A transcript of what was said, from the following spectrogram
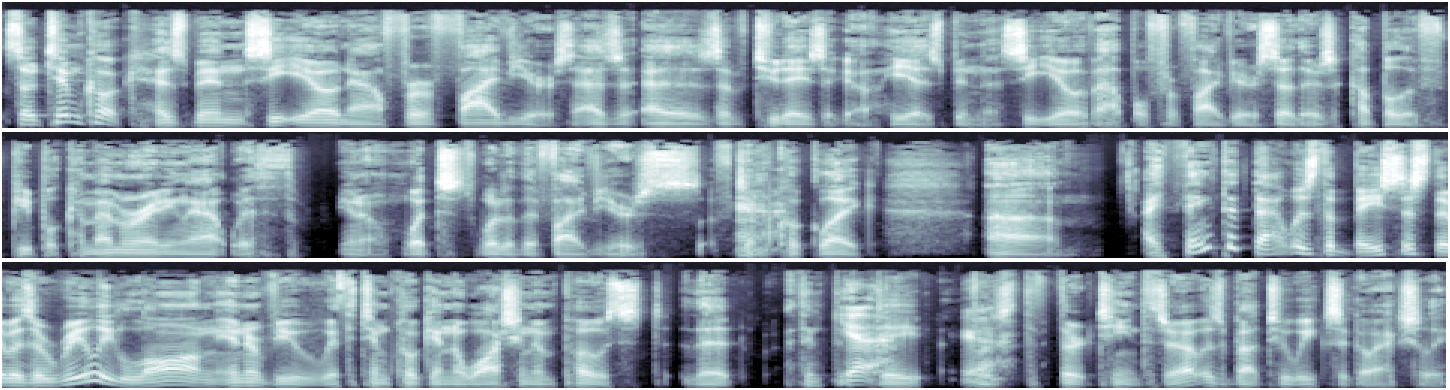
So Tim Cook has been CEO now for five years. As as of two days ago, he has been the CEO of Apple for five years. So there's a couple of people commemorating that with you know what's what are the five years of Tim Yeah. Cook like. Um, I think that that was the basis. There was a really long interview with Tim Cook in the Washington Post that I think the Yeah, date yeah. was the 13th. So that was about two weeks ago, actually.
